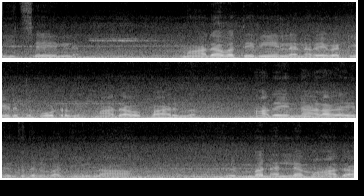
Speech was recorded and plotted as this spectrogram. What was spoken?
ரீச்சே இல்லை. மாதாவை தெரியும் இல்லை நிறைய வாட்டி எடுத்து போட்டிருக்கேன். மாதாவை பாருங்கள் மாதா என்ன அழகாக இருக்குதுன்னு பார்த்தீங்களா? ரொம்ப நல்ல மாதா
